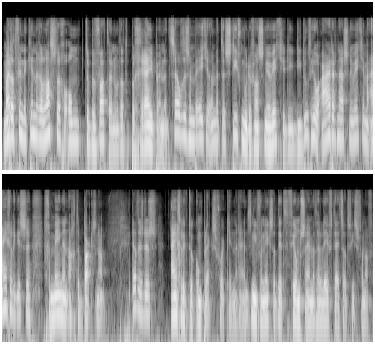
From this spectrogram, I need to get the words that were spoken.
Maar dat vinden kinderen lastig om te bevatten en om dat te begrijpen. En hetzelfde is een beetje met de stiefmoeder van Sneeuwwitje. Die, die doet heel aardig naar Sneeuwwitje, maar eigenlijk is ze gemeen en achterbaks. Nou, dat is dus eigenlijk te complex voor kinderen. En het is niet voor niks dat dit films zijn met een leeftijdsadvies vanaf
